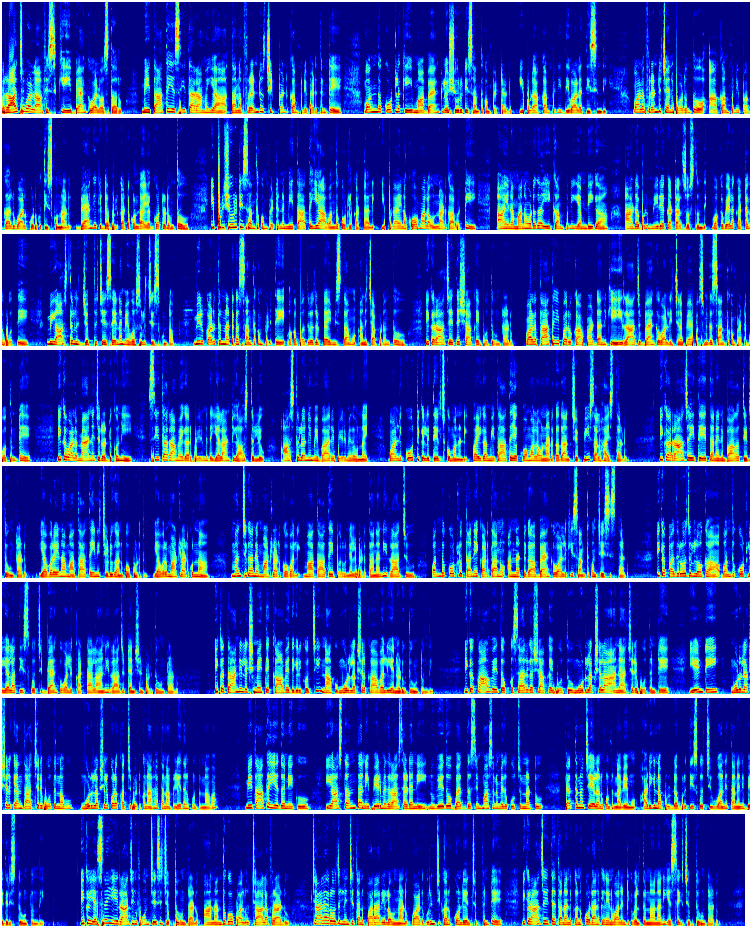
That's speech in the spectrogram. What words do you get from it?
రాజు వాళ్ళ ఆఫీస్కి బ్యాంక్ వాళ్ళు వస్తారు. మీ తాతయ్య సీతారామయ్య తన ఫ్రెండ్ చిట్ ఫండ్ కంపెనీ పెడుతుంటే వంద కోట్లకి మా బ్యాంకులో షూరిటీ సంతకం పెట్టాడు. ఇప్పుడు ఆ కంపెనీ దివాళా తీసింది. వాళ్ళ ఫ్రెండ్ చనిపోవడంతో ఆ కంపెనీ పగ్గాలు వాళ్ళ కొడుకు తీసుకున్నాడు. బ్యాంకుకి డబ్బులు కట్టకుండా ఎగ్గొట్టడంతో ఇప్పుడు షూరిటీ సంతకం పెట్టిన మీ తాతయ్య ఆ వంద కోట్లు కట్టాలి. ఇప్పుడు ఆయన కోమాలో ఉన్నాడు కాబట్టి ఆయన మనవడగా ఈ కంపెనీ ఎండీగా ఆ డబ్బులు మీరే కట్టాల్సి వస్తుంది. ఒకవేళ కట్టకపోతే మీ ఆస్తుల్ని జప్తు చేసైనా మేము వసూలు చేసుకుంటాం. మీరు కడుతున్నట్టుగా సంతకం పెడితే ఒక పది రోజులు టైం ఇస్తాము అని చెప్పడంతో ఇక రాజు అయితే షాక్ అయిపోతూ ఉంటాడు. వాళ్ళ తాతయ్య పరువు కాపాడడానికి రాజు బ్యాంకు వాళ్ళు ఇచ్చిన పేపర్స్ మీద సంతకం పెట్టబోతుంటే ఇక వాళ్ళ మేనేజర్ అడ్డుకొని సీతారామయ్య గారి పేరు మీద ఎలాంటి ఆస్తులు లేవు. ఆస్తులన్నీ మీ భార్య పేరు మీద ఉన్నాయి. వాళ్ళని కోర్టుకి వెళ్ళి తేల్చుకోమనండి. పైగా మీ తాతయ్య కోమాలో ఉన్నాడు కదా అని చెప్పి సలహా ఇస్తాడు. ఇక రాజు అయితే తనని బాగా తిడుతూ ఉంటాడు. ఎవరైనా మా తాతయ్యని చెడుగా అనుకోకూడదు. ఎవరు మాట్లాడుకున్నా మంచిగానే మాట్లాడుకోవాలి. మా తాతయ్య పరువు నిలబెడతానని రాజు వంద కోట్లు తనే కడతాను అన్నట్టుగా బ్యాంకు వాళ్ళకి సంతకం చేసిస్తాడు. ఇక పది రోజుల్లోగా వంద కోట్లు ఎలా తీసుకొచ్చి బ్యాంకు వాళ్ళకి కట్టాలా అని రాజు టెన్షన్ పడుతూ ఉంటాడు. ఇక దాని లక్ష్యం అయితే కావ్య దగ్గరికి వచ్చి నాకు మూడు లక్షలు కావాలి అని అడుగుతూ ఉంటుంది. ఇక కావ్య ఒక్కసారిగా షాక్ అయిపోతూ మూడు లక్షలా అని ఆశ్చర్యపోతుంటే ఏంటి? మూడు లక్షలకి ఎంత ఆశ్చర్యపోతున్నావు? మూడు లక్షలు కూడా ఖర్చు పెట్టుకునే అర్హత నాకు లేదనుకుంటున్నావా? మీ తాత ఏదో నీకు ఈ ఆస్తి అంతా నీ పేరు మీద రాశాడని నువ్వేదో పెద్ద సింహాసనం మీద కూర్చున్నట్టు పెత్తనం చేయాలనుకుంటున్నావేమో. అడిగినప్పుడు డబ్బులు తీసుకొచ్చి ఇవ్వు అని తనని బెదిరిస్తూ ఉంటుంది. ఇక ఎస్ఐ రాజుకి ఫోన్ చేసి చెప్తూ ఉంటాడు. ఆ నందగోపాలు చాలా ఫ్రాడు. చాలా రోజుల నుంచి తను పరారీలో ఉన్నాడు. వాడి గురించి కనుక్కోండి అని చెప్తుంటే ఇక రాజు అయితే తనని కనుక్కోవడానికి నేను వాళ్ళ ఇంటికి వెళ్తున్నానని ఎస్ఐకి చెప్తూ ఉంటాడు.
